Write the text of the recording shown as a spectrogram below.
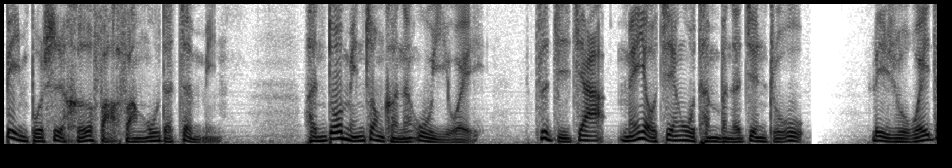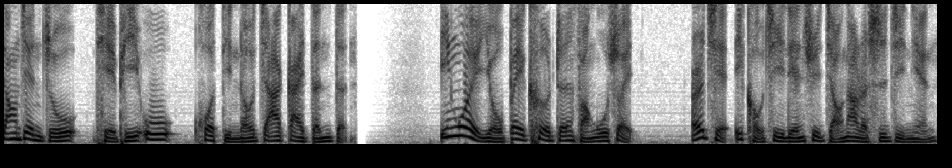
并不是合法房屋的证明。很多民众可能误以为自己家没有建物成本的建筑物，例如违章建筑、铁皮屋或顶楼加盖等等，因为有被课征房屋税，而且一口气连续缴纳了十几年，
